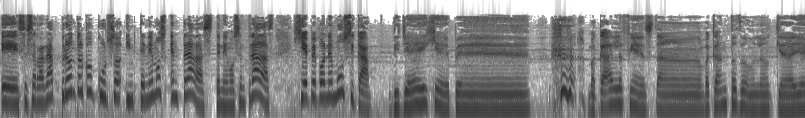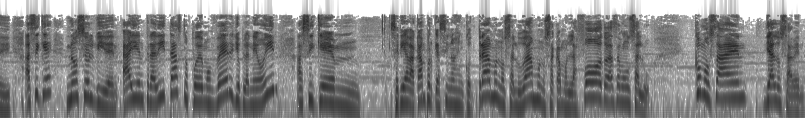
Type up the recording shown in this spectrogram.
Eh, se cerrará pronto el concurso y tenemos entradas, tenemos entradas. Jepe pone música, DJ Jepe. bacán la fiesta, bacán todo lo que hay ahí. Así que no se olviden, hay entraditas, nos podemos ver, yo planeo ir, así que mm, sería bacán porque así nos encontramos, nos saludamos, nos sacamos la foto, hacemos un salud. Como saben, ya lo saben,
